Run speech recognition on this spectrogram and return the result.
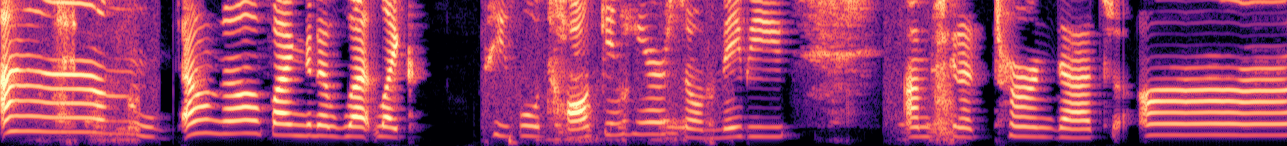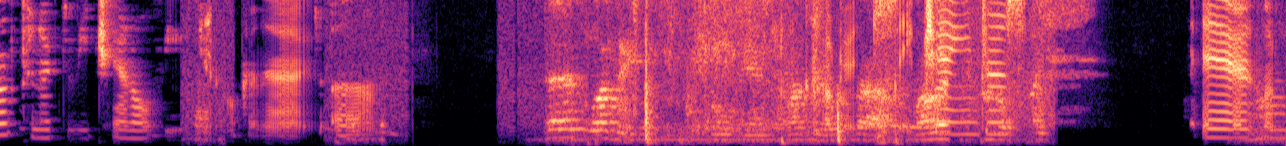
Um, I don't know if I'm gonna let like people talk in here, so maybe I'm just gonna turn that on. Connect to V channel, V channel connect. Um, okay, save changes. And me-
